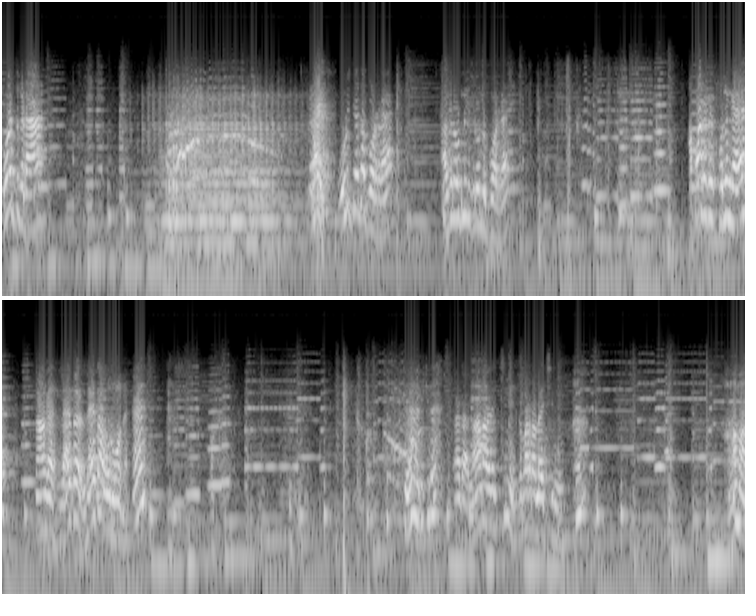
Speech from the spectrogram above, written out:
போட்டுக்கடா. முடிச்சத போடுற. அதுல ஒண்ணு இதுல ஒண்ணு போடுற. அப்பா கிட்ட சொல்லுங்க. நாங்க லேட்டா லேட்டா வருவோம் ஏன் அடிக்கிற ஏடா நானா லட்சுமி? இது வர்ற லட்சுமி. ஆமா.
